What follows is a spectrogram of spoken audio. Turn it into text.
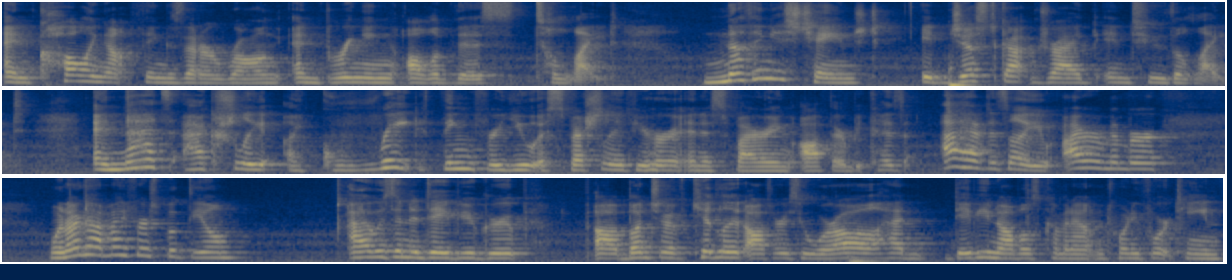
and calling out things that are wrong and bringing all of this to light. Nothing has changed, it just got dragged into the light. And that's actually a great thing for you, especially if you're an aspiring author, because I have to tell you, I remember when I got my first book deal, I was in a debut group, a bunch of kidlit authors who were all had debut novels coming out in 2014.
